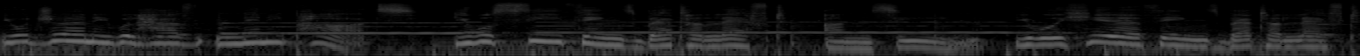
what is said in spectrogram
Your journey will have many parts. You will see things better left unseen. You will hear things better left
